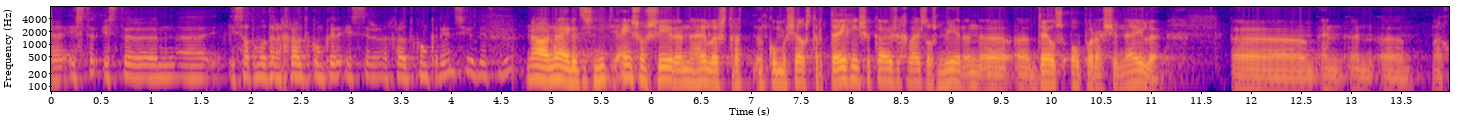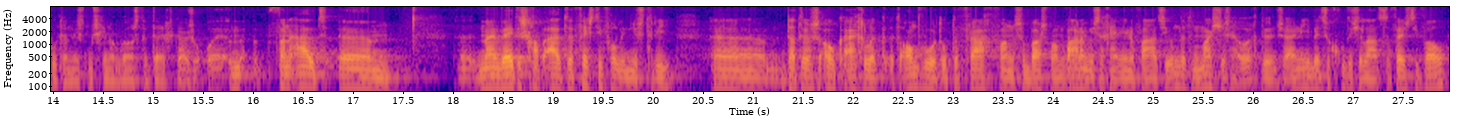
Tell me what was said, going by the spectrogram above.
Uh, is, er, is, er een, uh, is dat omdat er een grote, is er een grote concurrentie op dit gebied? Nou nee, dat is niet eens zozeer een hele commercieel strategische keuze geweest, als meer een uh, deels operationele. en, en nou goed, dan is het misschien ook wel een strategische keuze. Vanuit ehm, mijn wetenschap uit de festivalindustrie, dat is ook eigenlijk het antwoord op de vraag van Sebastian, waarom is er geen innovatie? Omdat de marsjes heel erg dun zijn en je bent zo goed als je laatste festival.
